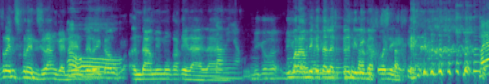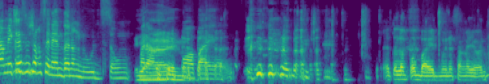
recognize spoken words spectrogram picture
friends-friends lang, ganun. Oo. Pero ikaw, ang dami mong kakilala. Dami niya. Hindi ko, ma- hindi ko Marami ka mali- talagang niligawan eh. Marami kasi siyang sinenda ng nudes, so marami Yan. pumapayag. Ito lang po ang bayad mo na sa ngayon.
